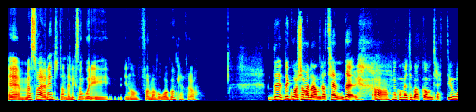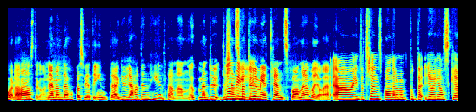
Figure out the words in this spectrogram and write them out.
Eh, men så är det inte utan det liksom går i, i någon form av vågor kanske då. Det, det går som alla andra trender. Ja. Nu kommer jag tillbaka om 30 år då, Ja. nästa gång. Nej men det hoppas vi att det inte är. Gud, jag hade en helt annan upp... Men du, det Man känns som att du är mer trendspanare än vad jag är. Ja, inte trendspanare men det, jag är ganska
